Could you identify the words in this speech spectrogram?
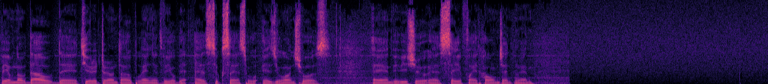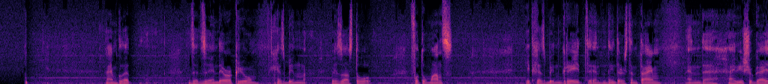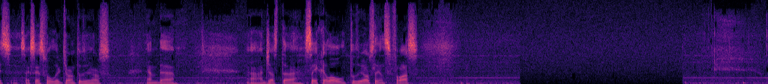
We have no doubt that your return to our planet will be as successful as your launch was and we wish you a safe flight home, gentlemen. I'm glad that the Endeavour crew has been with us to, for two months. It has been great and interesting time, and uh, I wish you guys a successful return to the Earth. And uh, uh, just uh, say hello to the Earthlings for us.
